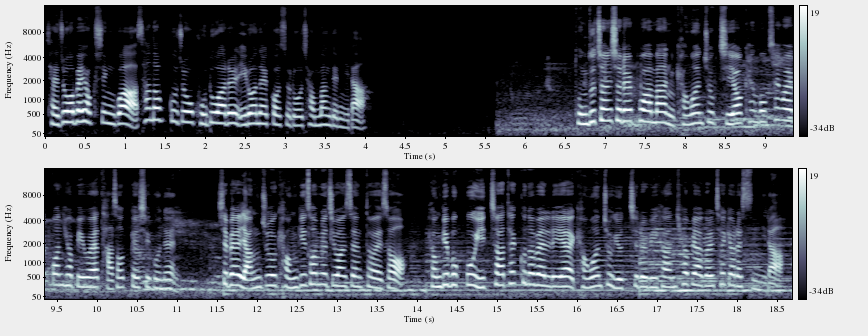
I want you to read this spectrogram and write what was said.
제조업의 혁신과 산업 구조 고도화를 이뤄낼 것으로 전망됩니다. 동두천시를 포함한 경원축 지역 행복생활권협의회 5개 시구는 10일 양주 경기섬유지원센터에서 경기북부 2차 테크노밸리의 경원축 유치를 위한 협약을 체결했습니다.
